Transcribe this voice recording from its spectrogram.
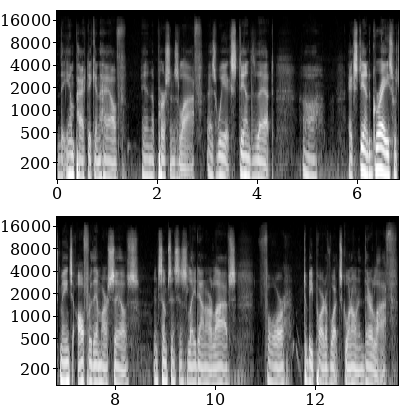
the impact it can have in a person's life as we extend that uh, extend grace, which means offer them ourselves. In some senses, lay down our lives for to be part of what's going on in their life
